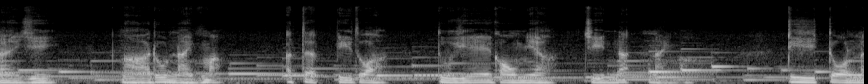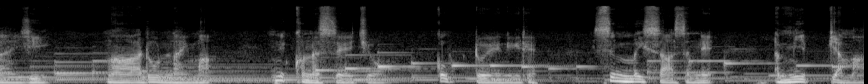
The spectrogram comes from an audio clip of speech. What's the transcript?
လန်ရေးငါတို့နိုင်မှ အသက်ပေးသွားသူရဲကောင်းများကြည်နပ်နိုင်မှာဒီတော်လန်ရေးငါတို့နိုင်မှနှစ်80ကျော်ကုတ်တွယ်နေတဲ့စစ်မိတ်ဆာစနစ်အမြင့်ပြတ်မှာ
